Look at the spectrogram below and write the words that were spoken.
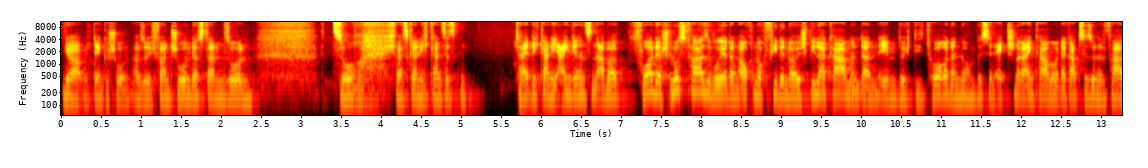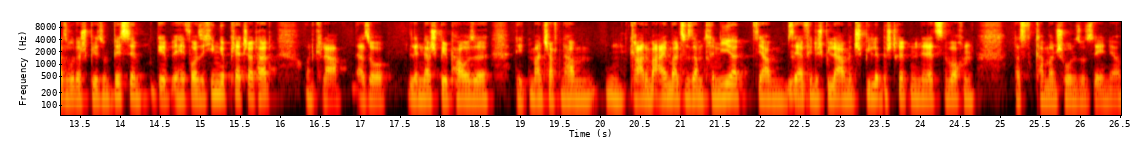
Ja, ich denke schon. Also ich fand schon, dass dann so ein so, ich weiß gar nicht, ich kann es jetzt zeitlich gar nicht eingrenzen, aber vor der Schlussphase, wo ja dann auch noch viele neue Spieler kamen mhm. und dann eben durch die Tore dann noch ein bisschen Action reinkam, aber da gab es ja so eine Phase, wo das Spiel so ein bisschen vor sich hingeplätschert hat. Und klar, also Länderspielpause. Die Mannschaften haben gerade mal einmal zusammen trainiert. Sie haben mhm. sehr viele Spieler haben Spiele bestritten in den letzten Wochen. Das kann man schon so sehen, ja.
